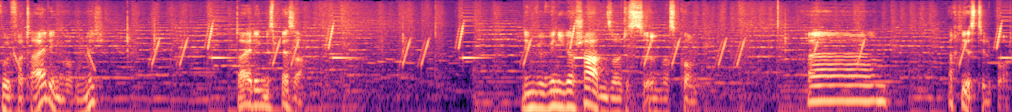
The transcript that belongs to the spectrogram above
Wohl verteidigen, warum nicht? Verteidigen ist besser. Nehmen wir weniger Schaden, sollte es zu irgendwas kommen. Ähm, ach, hier ist Teleport.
